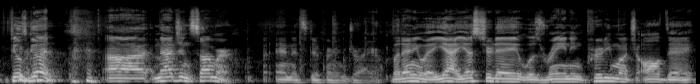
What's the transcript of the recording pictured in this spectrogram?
It feels good. uh, imagine summer, and it's different and drier. But anyway, yeah, yesterday it was raining pretty much all day.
